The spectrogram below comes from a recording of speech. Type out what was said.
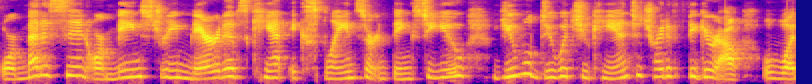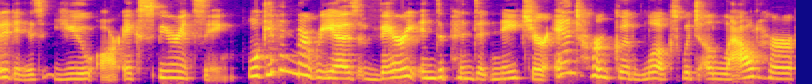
or medicine or mainstream narratives can't explain certain things to you, you will do what you can to try to figure out what it is you are experiencing. Well, given Maria's very independent nature and her good looks, which allowed her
